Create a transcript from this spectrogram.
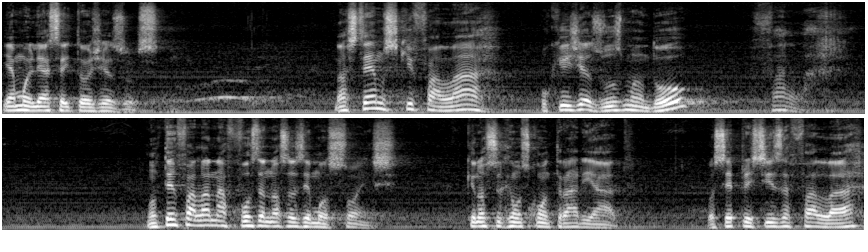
E a mulher aceitou Jesus. Nós temos que falar o que Jesus mandou falar. Não tem que falar na força das nossas emoções que nós ficamos contrariados. Você precisa falar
